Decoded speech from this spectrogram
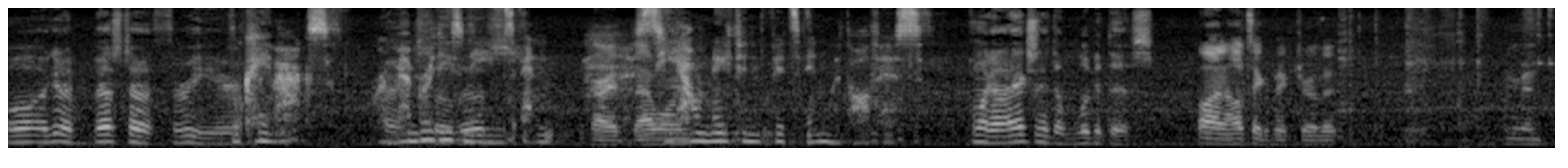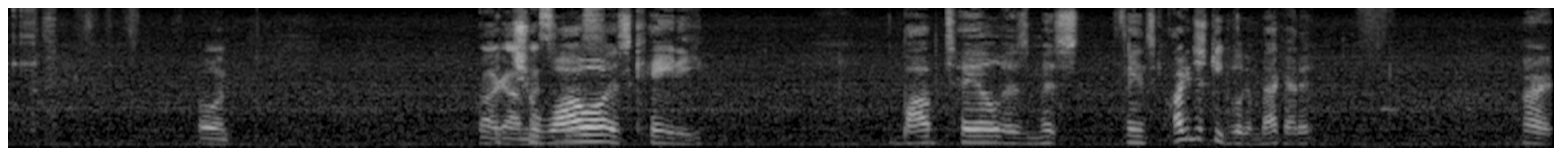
Well, I got a best out of three here. Okay, Max. Alright, Remember so these this- names and Alright, that see one. how Nathan fits in with all this. Oh my god, I actually had to look at this. Hold on, I'll take a picture of it. I'm good. Hold on. Oh, I The got Chihuahua is Katie. Bobtail is Miss Fancy. I can just keep looking back at it. Alright.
